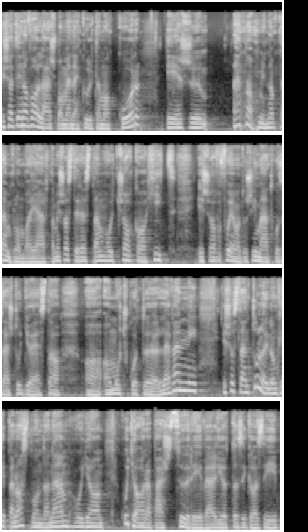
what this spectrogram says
és hát én a vallásban menekültem akkor, és Hát nap mint nap templomban jártam, és azt éreztem, hogy csak a hit és a folyamatos imádkozás tudja ezt a, a, a mocskot levenni, és aztán tulajdonképpen azt mondanám, hogy a kutyaharapás szőrével jött az igazi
